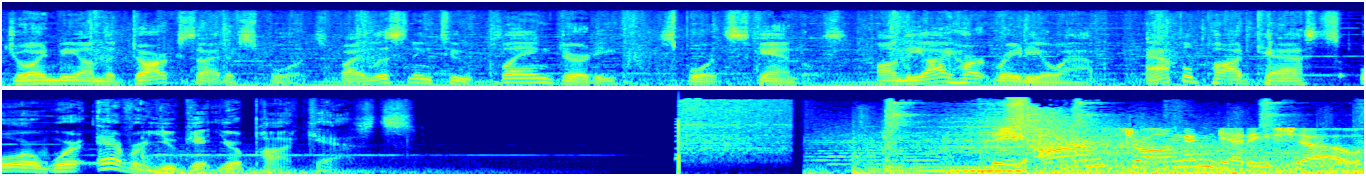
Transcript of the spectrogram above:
Join me on the dark side of sports by listening to Playing Dirty Sports Scandals on the iHeartRadio app, Apple Podcasts, or wherever you get your podcasts. The Armstrong and Getty Show.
